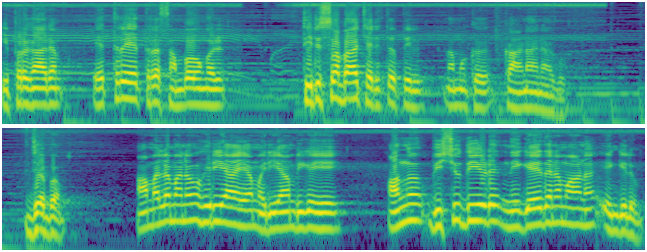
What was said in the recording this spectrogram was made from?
ഇപ്രകാരം എത്രയെത്ര സംഭവങ്ങൾ തിരുസഭാ ചരിത്രത്തിൽ നമുക്ക് കാണാനാകും. ജപം. അമലമനോഹരിയായ മരിയാമ്പികയെ അങ്ങ് വിശുദ്ധിയുടെ നികേതനമാണ് എങ്കിലും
